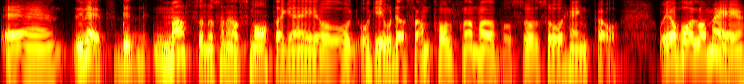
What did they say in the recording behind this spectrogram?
Eh, ni vet, det, massor med sådana här smarta grejer och, och goda samtal framöver, så, så häng på. Och jag håller med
